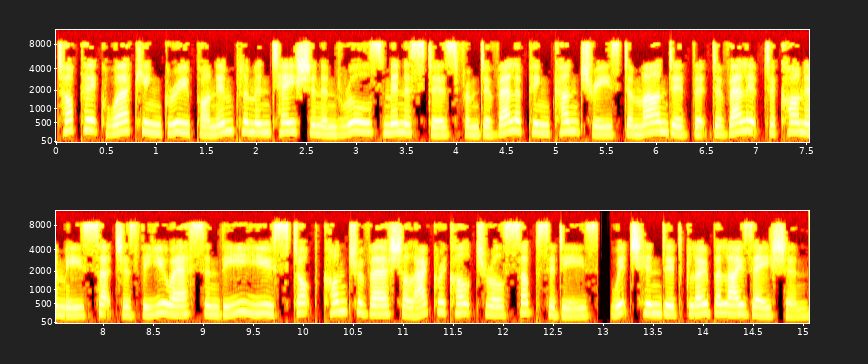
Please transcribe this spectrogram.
Topic Working Group on Implementation and Rules Ministers from developing countries demanded that developed economies such as the US and the EU stop controversial agricultural subsidies, which hindered globalization.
